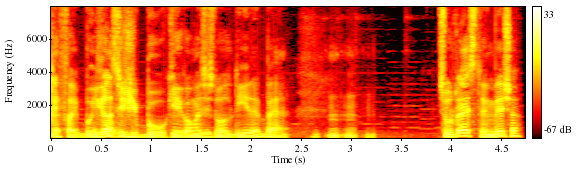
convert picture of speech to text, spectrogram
Che fai? I classici buchi, come si suol dire. Beh. Mm-mm. Sul resto invece?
